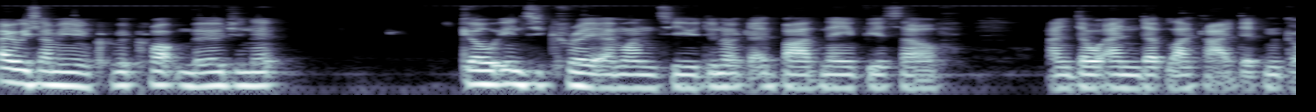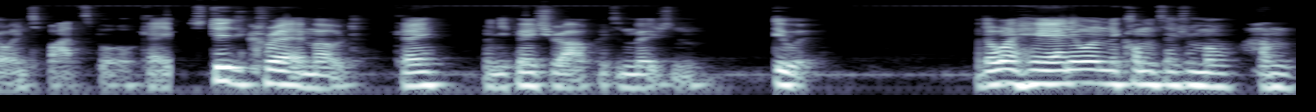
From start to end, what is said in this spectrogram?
Every time you're in crop merging it, go into creator man so you do not get a bad name for yourself and don't end up like I did and go into bad sport, okay? Just do the creator mode, okay? When you finish your outfit and merge them. Do it. I don't want to hear anyone in the comment section going, I'm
